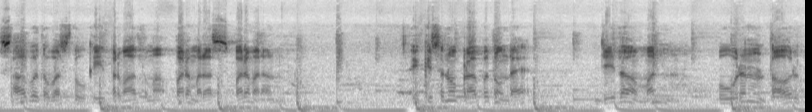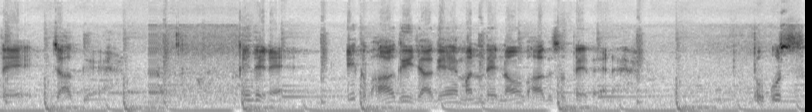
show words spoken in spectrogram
ਸਾਬਤ ਵਸਤੂ ਕੀ ਪ੍ਰਮਾਤਮਾ ਪਰਮ ਰਸ ਪਰਮ ਆਨੰਦ। ਇਹ ਕਿਸ ਨੂੰ ਪ੍ਰਾਪਤ ਹੁੰਦਾ ਹੈ? ਜਿਹਦਾ ਮਨ ਪੂਰਨ ਤੌਰ ਤੇ ਜਾਗ। ਗਿਆ ਕਹਿੰਦੇ ਨੇ ਇੱਕ ਭਾਗ ਹੀ ਜਾਗਿਆ ਮਨ ਦੇ ਨੌ ਭਾਗ ਸੁੱਤੇ ਪਏ ਨੇ। ਤੋ ਉਸ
